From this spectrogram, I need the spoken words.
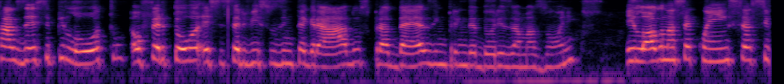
fazer esse piloto, ofertou esses serviços integrados para 10 empreendedores amazônicos. E logo na sequência se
